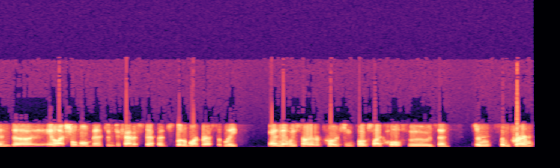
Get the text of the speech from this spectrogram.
and uh, intellectual momentum to kind of step into a little more aggressively. And then we started approaching folks like Whole Foods and some some prime,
